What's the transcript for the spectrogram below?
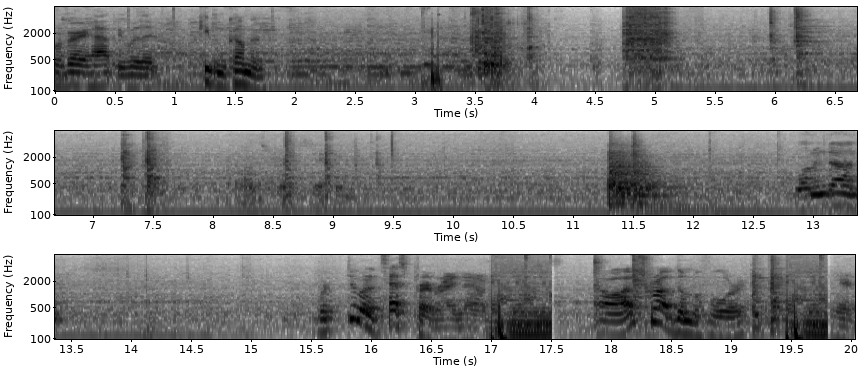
We're very happy with it. Keep them coming. One and done. We're doing a test print right now. Oh, I've scrubbed them before. Here.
